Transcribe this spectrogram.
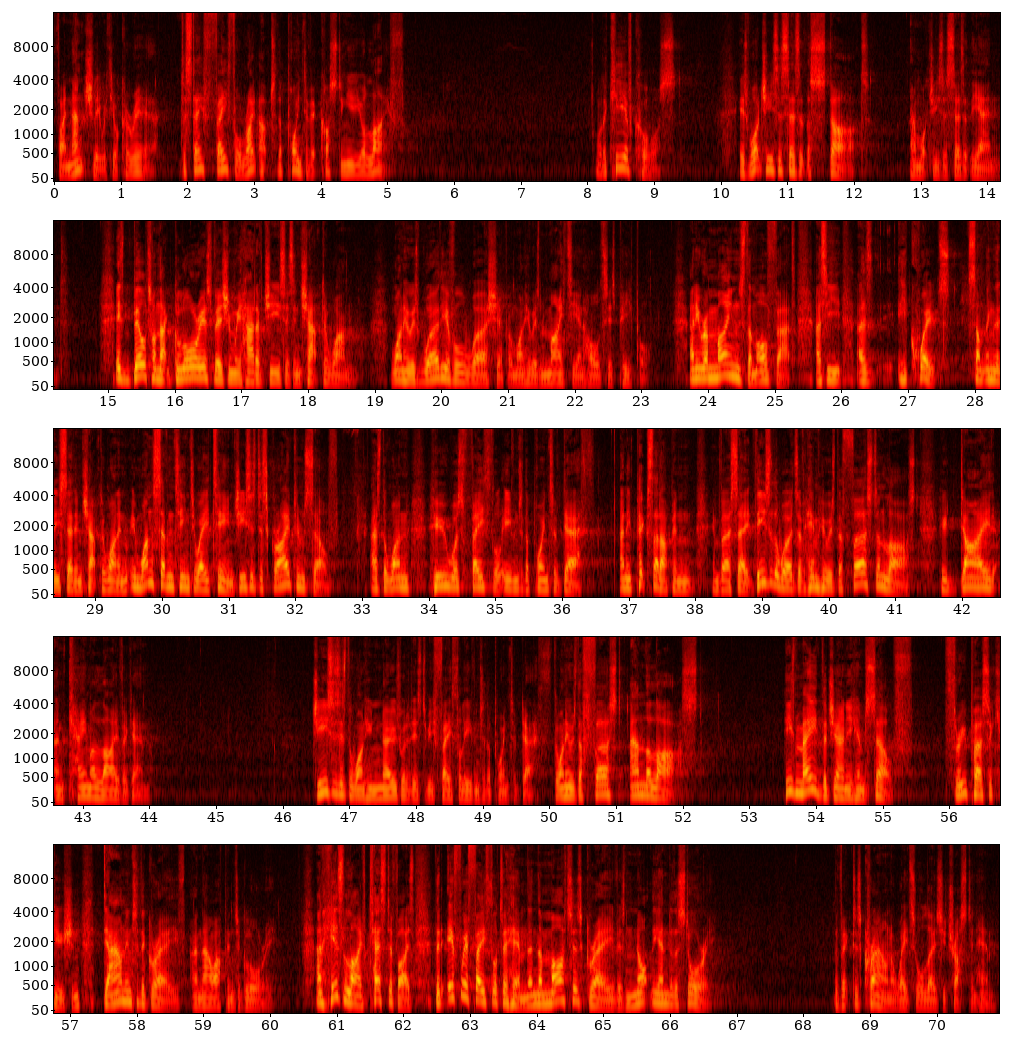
financially, with your career, to stay faithful right up to the point of it costing you your life. Well, the key, of course, is what Jesus says at the start and what Jesus says at the end. It's built on that glorious vision we had of Jesus in chapter 1 one who is worthy of all worship and one who is mighty and holds his people. And he reminds them of that as he, as he quotes something that he said in chapter 1. In, in 117 to 18, Jesus described himself as the one who was faithful even to the point of death. And he picks that up in, in verse 8. These are the words of him who is the first and last, who died and came alive again. Jesus is the one who knows what it is to be faithful even to the point of death, the one who is the first and the last. He's made the journey himself through persecution down into the grave and now up into glory. And his life testifies that if we're faithful to him, then the martyr's grave is not the end of the story. The victor's crown awaits all those who trust in him.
